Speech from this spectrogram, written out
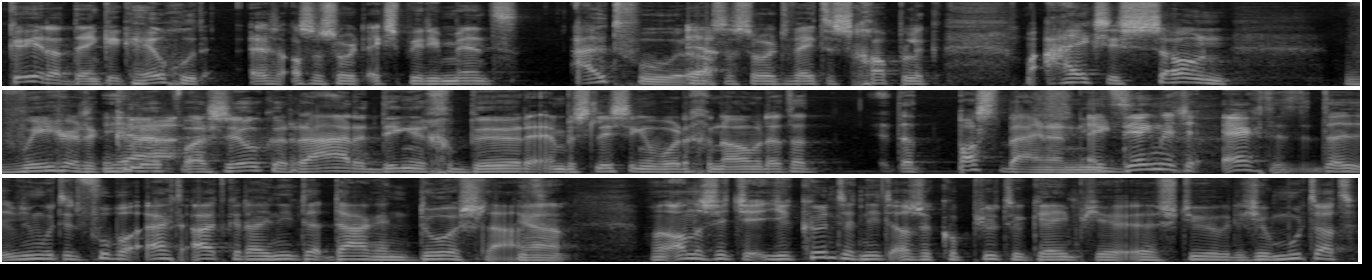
kun je dat denk ik heel goed als als een soort experiment uitvoeren. Ja. Als een soort wetenschappelijk. Maar Ajax is zo'n weirde club Ja. waar zulke rare dingen gebeuren en beslissingen worden genomen, dat dat, dat past bijna niet. Ik denk dat je echt, dat, je moet het voetbal echt uitkijken dat je niet da- daarin doorslaat. ja. Want anders zit je, je kunt het niet als een computergamepje eh, sturen. Dus je moet dat,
